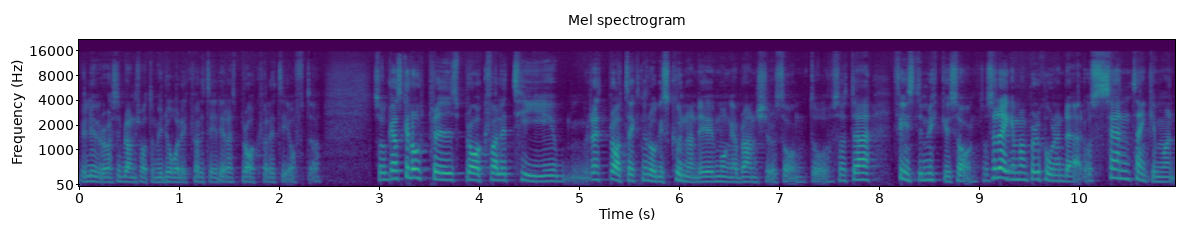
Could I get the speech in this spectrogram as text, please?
vi lurar oss ibland och att de är dålig kvalitet, det är rätt bra kvalitet ofta. Så ganska lågt pris, bra kvalitet, rätt bra teknologiskt kunnande i många branscher och sånt. Då. Så att där finns det mycket sånt. Och så lägger man produktionen där och sen tänker man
